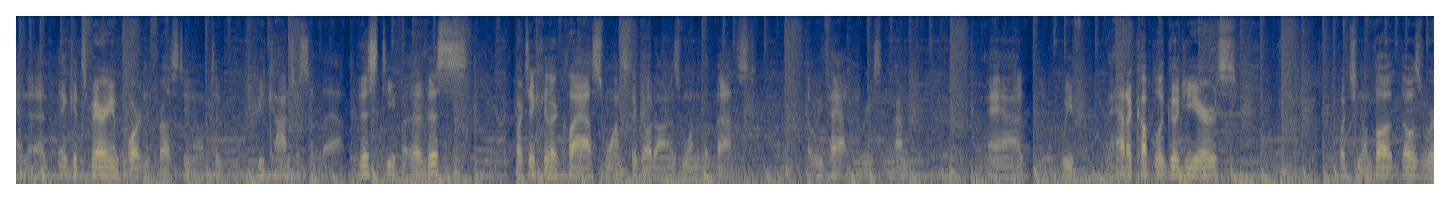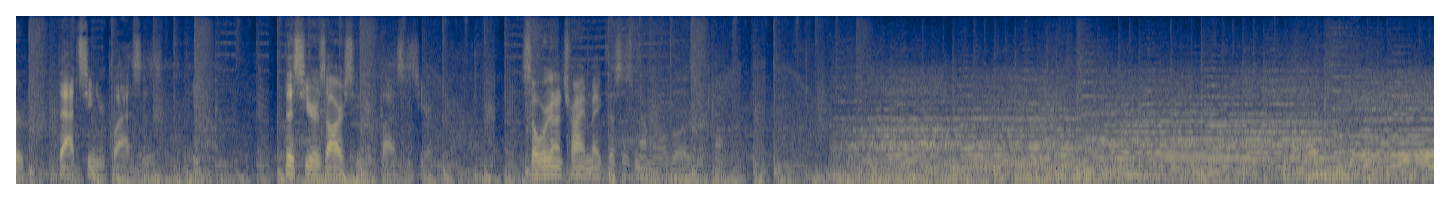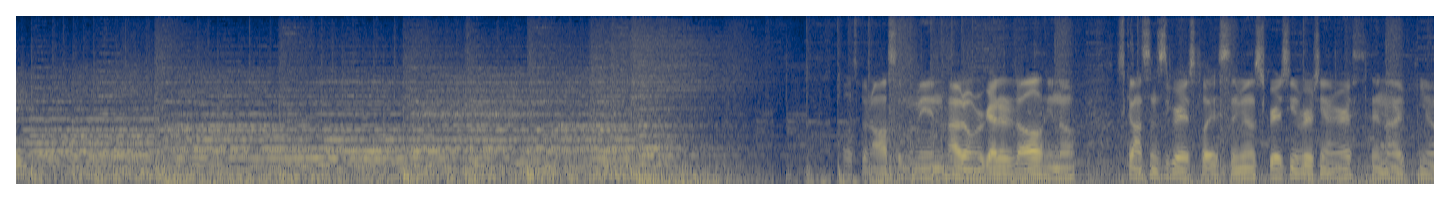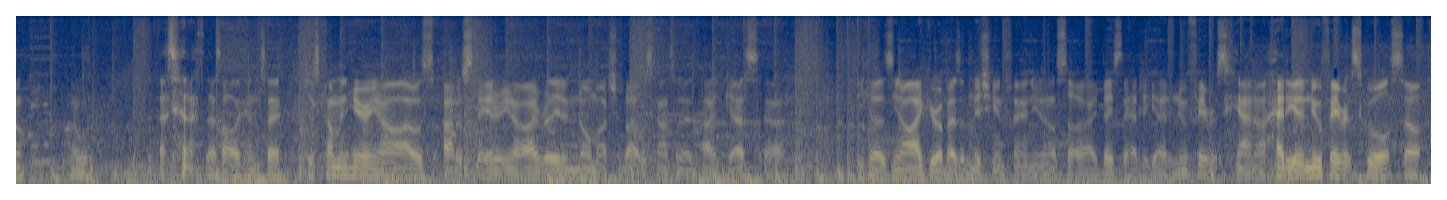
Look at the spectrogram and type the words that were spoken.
And I think it's very important for us, to, you know, to be conscious of that. This uh, this particular class wants to go down as one of the best that we've had in recent memory, and we've had a couple of good years, but you know th those were that senior classes. You know, this year is our senior classes year, so we're going to try and make this as memorable as we can. Awesome. I mean, I don't regret it at all. You know, Wisconsin's the greatest place. You know, it's the greatest university on earth, and I, you know, I, that's that's all I can say. Just coming here, you know, I was out of state, or you know, I really didn't know much about Wisconsin. I, I guess. Uh, because you know I grew up as a Michigan fan, you know, so I basically had to get a new favorite. Yeah, I know I had to get a new favorite school. So,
